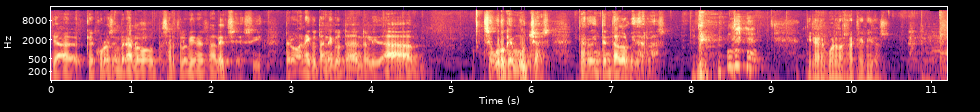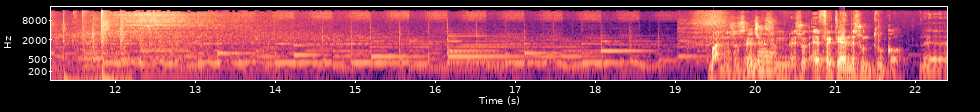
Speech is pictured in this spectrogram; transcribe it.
ya que curras en verano, pasártelo bien es la leche, sí. Pero anécdota, anécdota, en realidad, seguro que muchas, pero he intentado olvidarlas. Tiene recuerdos reprimidos. Bueno, eso es, Yo es no. un- es un- efectivamente es un truco. Eh,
